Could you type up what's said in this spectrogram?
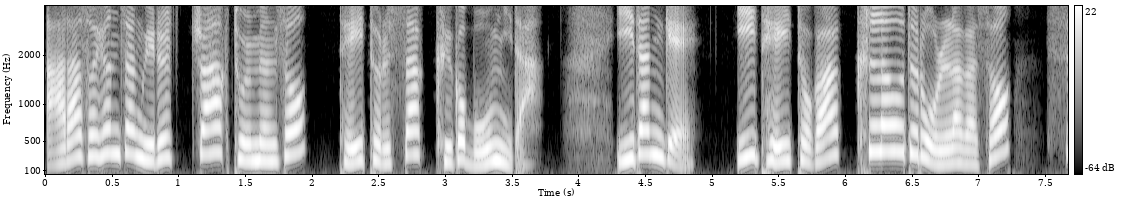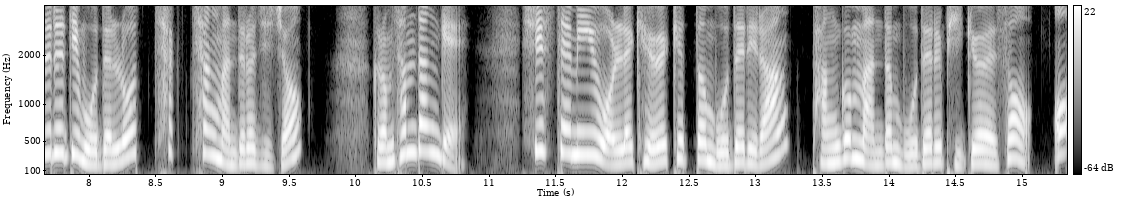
알아서 현장 위를 쫙 돌면서 데이터를 싹 긁어 모읍니다. 2단계, 이 데이터가 클라우드로 올라가서 3D 모델로 착착 만들어지죠. 그럼 3단계, 시스템이 원래 계획했던 모델이랑 방금 만든 모델을 비교해서 어?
